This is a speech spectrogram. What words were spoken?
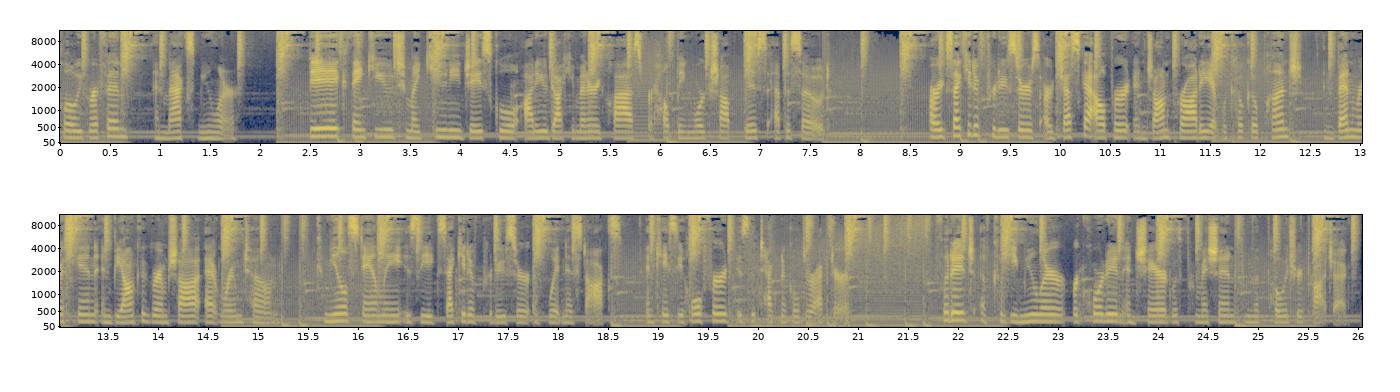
Chloe Griffin, and Max Mueller. Big thank you to my CUNY J School audio documentary class for helping workshop this episode. Our executive producers are Jessica Alpert and John Parati at Rococo Punch, and Ben Riskin and Bianca Grimshaw at Room Tone. Camille Stanley is the executive producer of Witness Docs, and Casey Holford is the technical director. Footage of Cookie Mueller recorded and shared with permission from the Poetry Project.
